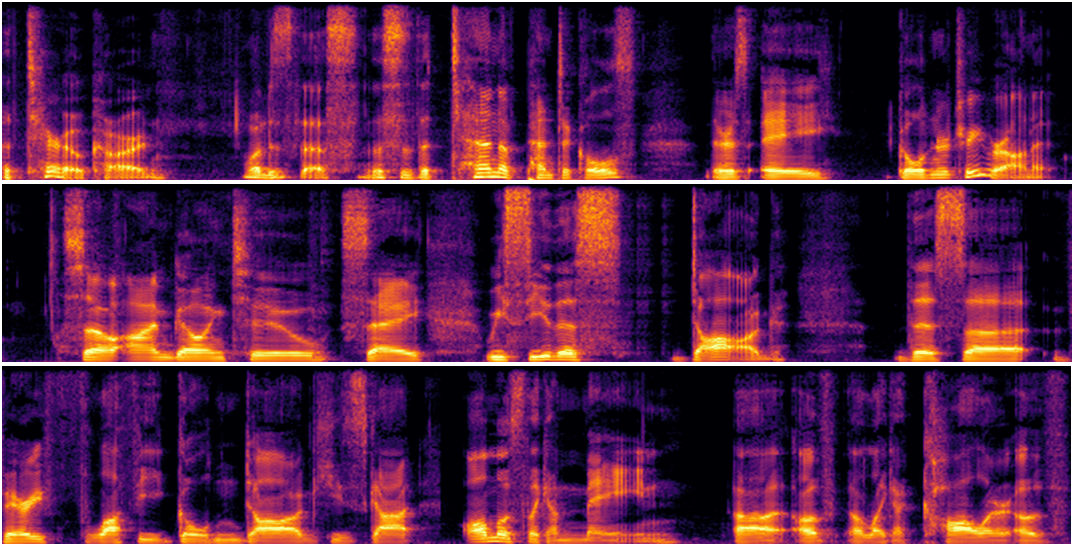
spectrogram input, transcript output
a tarot card. What is this? This is the 10 of Pentacles. There's a golden retriever on it. So I'm going to say we see this dog, this uh, very fluffy golden dog. He's got almost like a mane uh, of uh, like a collar of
